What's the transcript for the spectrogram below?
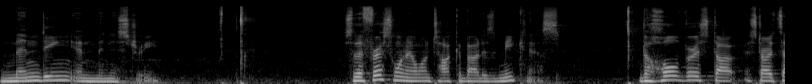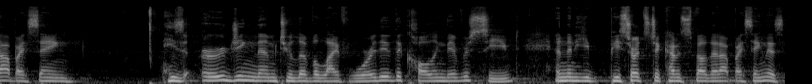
mending, and ministry. So, the first one I want to talk about is meekness. The whole verse start, starts out by saying, He's urging them to live a life worthy of the calling they've received. And then he, he starts to kind of spell that out by saying this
